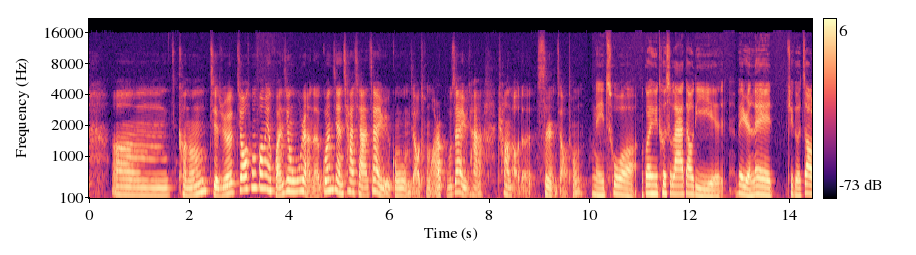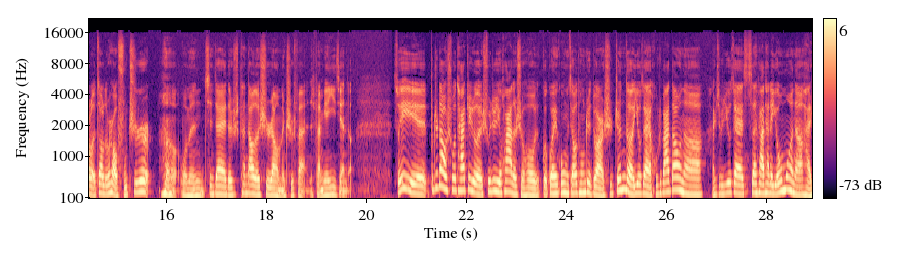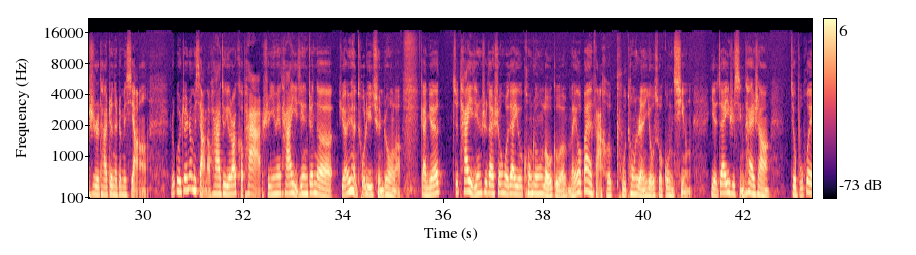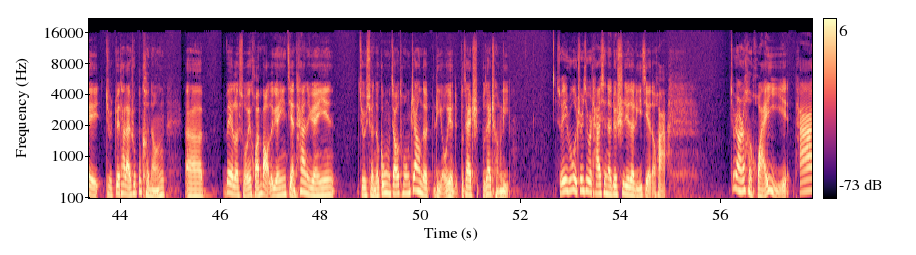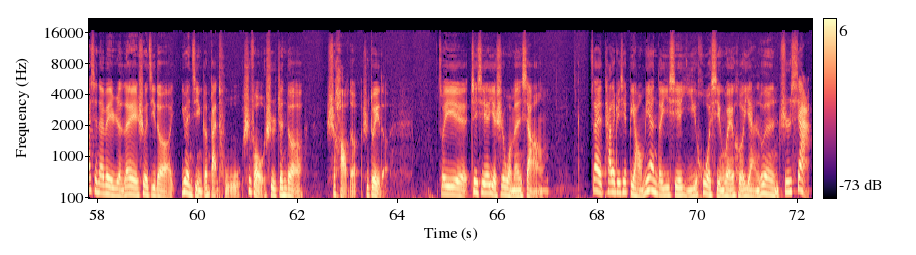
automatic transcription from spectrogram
嗯，可能解决交通方面环境污染的关键，恰恰在于公共交通，而不在于他倡导的私人交通。没错，关于特斯拉到底为人类这个造了造了多少福祉，我们现在的看到的是让我们持反反面意见的。所以不知道说他这个说这句话的时候，关关于公共交通这段儿是真的又在胡说八道呢，还是就是又在散发他的幽默呢？还是他真的这么想？如果真这么想的话，就有点可怕，是因为他已经真的 远远脱离群众了，感觉就他已经是在生活在一个空中楼阁，没有办法和普通人有所共情，也在意识形态上就不会，就对他来说不可能，呃，为了所谓环保的原因、减碳的原因。就选择公共交通这样的理由也不再不再成立，所以如果这就是他现在对世界的理解的话，就让人很怀疑他现在为人类设计的愿景跟版图是否是真的是好的是对的。所以这些也是我们想在他的这些表面的一些疑惑行为和言论之下，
